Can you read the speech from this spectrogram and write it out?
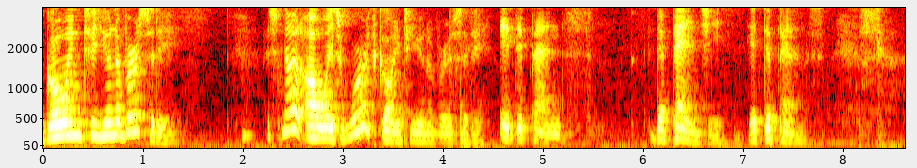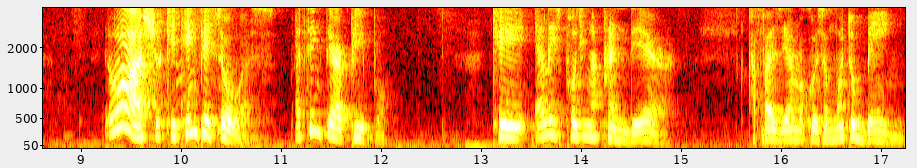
going to university. It's not always worth going to university. It depends. Depende. It depends. Eu acho que tem pessoas, I think there are people, que elas podem aprender a fazer uma coisa muito bem.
